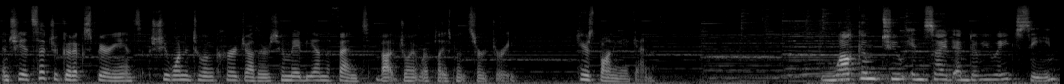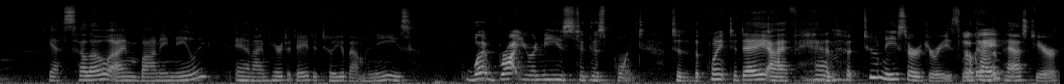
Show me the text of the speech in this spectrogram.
and she had such a good experience, she wanted to encourage others who may be on the fence about joint replacement surgery. Here's Bonnie again. Welcome to Inside MWHC. Yes, hello, I'm Bonnie Neely, and I'm here today to tell you about my knees. What brought your knees to this point? To the point today, I've had mm-hmm. two knee surgeries within okay. the past year.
